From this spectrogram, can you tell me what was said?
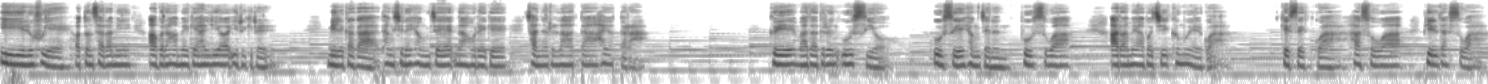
이 일 후에 어떤 사람이 아브라함에게 알리어 이르기를 밀가가 당신의 형제 나홀에게 자녀를 낳았다 하였더라. 그의 맏아들은 우스요. 우스의 형제는 부스와 아람의 아버지 그무엘과 게셋과 하소와 빌다스와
